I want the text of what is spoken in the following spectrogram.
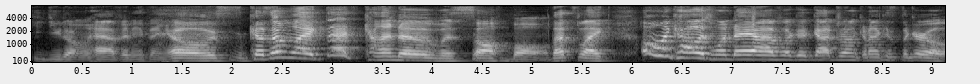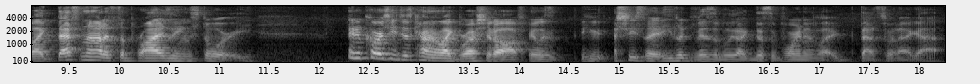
You don't have anything else? Because I'm like, That's kind of a softball. That's like, Oh, in college one day I fucking got drunk and I kissed a girl. Like, that's not a surprising story. And of course, he just kind of like brushed it off. It was, he, she said, he looked visibly like disappointed. Like, that's what I got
